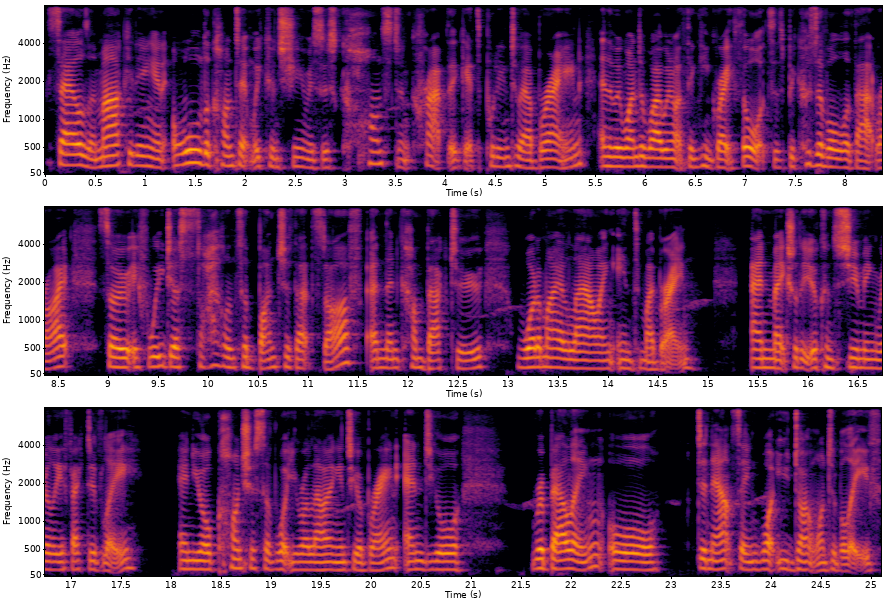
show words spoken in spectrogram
sales and marketing and all the content we consume is this constant crap that gets put into our brain and then we wonder why we're not thinking great thoughts. It's because of all of that right? So if we just silence a bunch of that stuff and then come back to what am i allowing into my brain? And make sure that you're consuming really effectively and you're conscious of what you're allowing into your brain and you're rebelling or denouncing what you don't want to believe.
